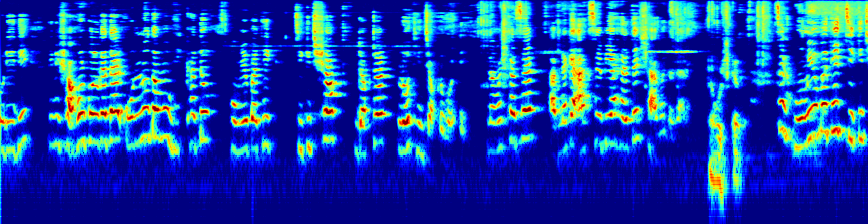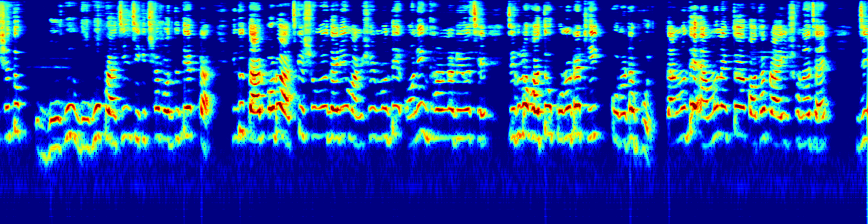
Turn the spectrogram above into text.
করিয়ে দিই। তিনি শহর কলকাতার অন্যতম বিখ্যাত হোমিওপ্যাথিক চিকিৎসক ডক্টর রথিন চক্রবর্তী। নমস্কার স্যার আপনাকে আক্সেপিয়া হেলথে স্বাগত জানাই। নমস্কার। স্যার হোমিওপ্যাথির চিকিৎসা তো বহু বহু প্রাচীন চিকিৎসা পদ্ধতি একটা কিন্তু তারপরও আজকের সময় দাঁড়িয়ে মানুষের মধ্যে অনেক ধারণা রয়েছে যেগুলো হয়তো কোনোটা ঠিক কোনোটা ভুল। তার মধ্যে এমন একটা কথা প্রায় শোনা যায় যে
